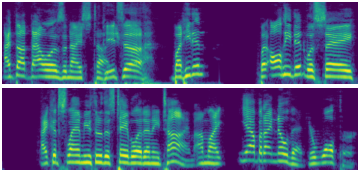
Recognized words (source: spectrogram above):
I thought that was a nice touch. Pizza. But he didn't. But all he did was say, "I could slam you through this table at any time." I'm like, "Yeah, but I know that you're Walter.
